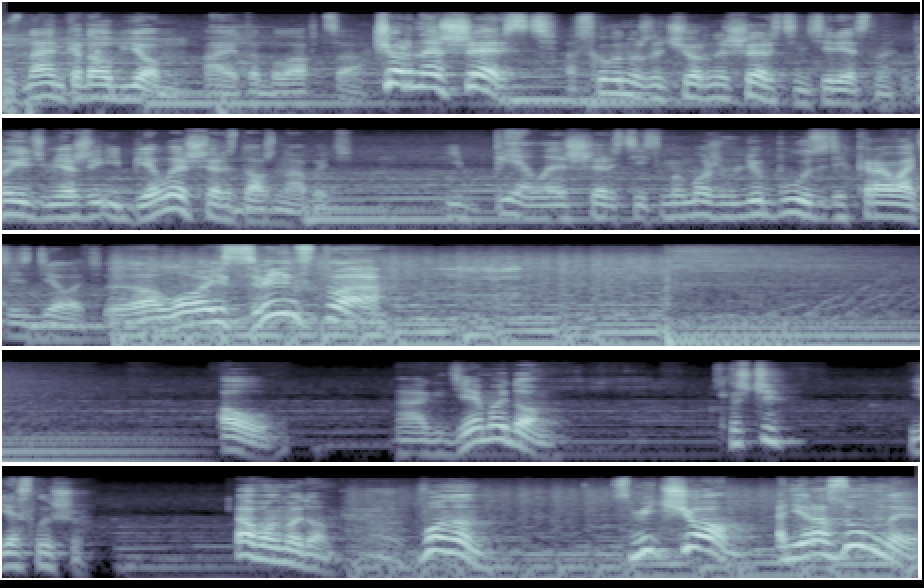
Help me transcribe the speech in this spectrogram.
Узнаем, когда убьем. А, это была овца. Черная шерсть. А сколько нужно черной шерсти, интересно? Погодите, у меня же и белая шерсть должна быть. И белая шерсть есть. Мы можем любую из этих кроватей сделать. Алло и свинство! Оу. А где мой дом? Слышите? Я слышу. А, вон мой дом. Вон он! С мечом! Они разумные!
